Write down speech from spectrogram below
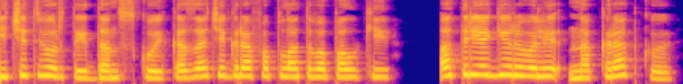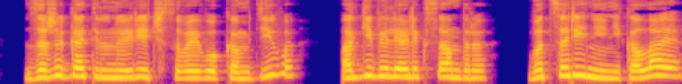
и четвертый Донской казачий графа Платова полки отреагировали на краткую зажигательную речь своего комдива о гибели Александра, воцарении Николая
